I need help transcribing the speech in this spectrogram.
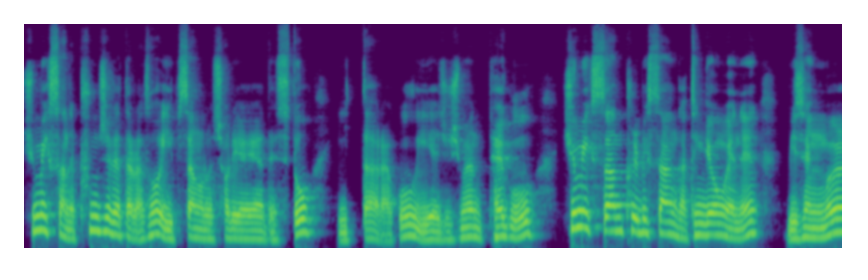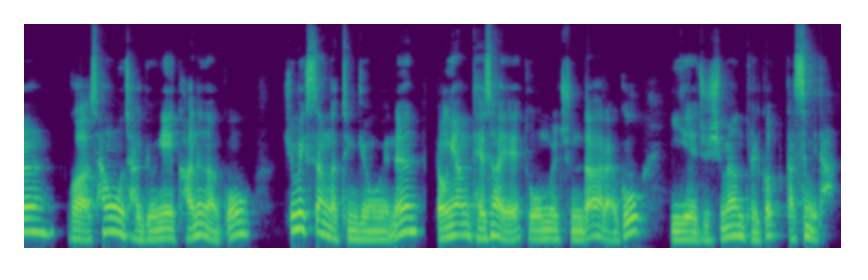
휴믹산의 품질에 따라서 입상으로 처리해야 될 수도 있다라고 이해해 주시면 되고 휴믹산, 풀빅산 같은 경우에는 미생물과 상호작용이 가능하고 휴믹산 같은 경우에는 영양 대사에 도움을 준다라고 이해해 주시면 될 것 같습니다.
